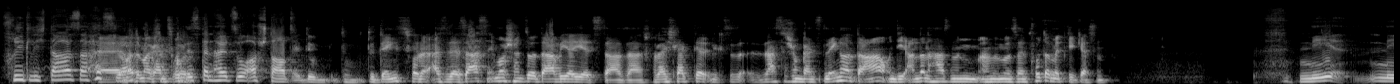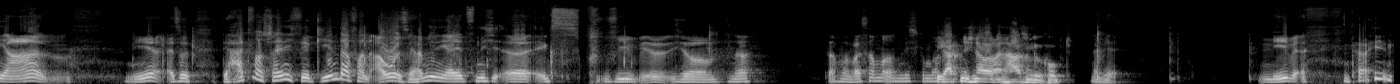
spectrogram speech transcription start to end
friedlich da saß. Äh, ja, warte mal ganz Und kurz. ist dann halt so erstarrt. Du, du, du denkst, also der saß immer schon so da, wie er jetzt da saß. Vielleicht lag der, saß er schon ganz länger da und die anderen Hasen haben immer sein Futter mitgegessen. Nee, nee, ja, nee, also der hat wahrscheinlich, wir gehen davon aus, wir haben ihn ja jetzt nicht äh, ex, wie wir hier, ne? Sag mal, was haben wir nicht gemacht? Ihr habt nicht nach euren Hasen geguckt. Na, wir, nee, wir, nein.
